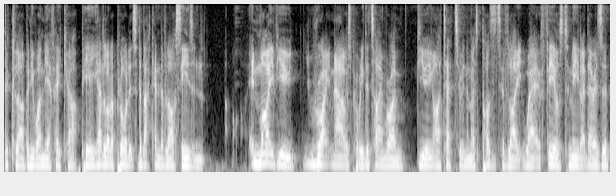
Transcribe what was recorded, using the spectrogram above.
the club and he won the FA Cup. He, he had a lot of plaudits at the back end of last season. In my view, right now is probably the time where I'm viewing Arteta in the most positive light, where it feels to me like there is a,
